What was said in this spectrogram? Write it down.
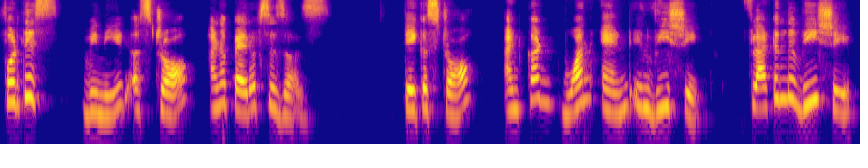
For this, we need a straw and a pair of scissors. Take a straw and cut one end in V shape. Flatten the V shape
